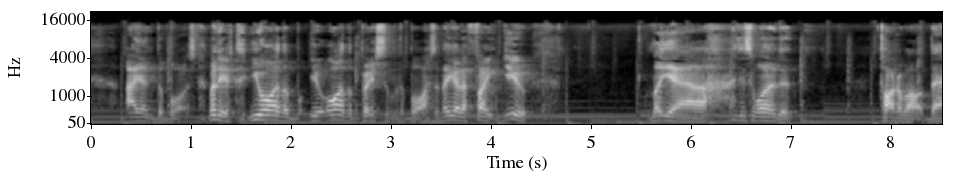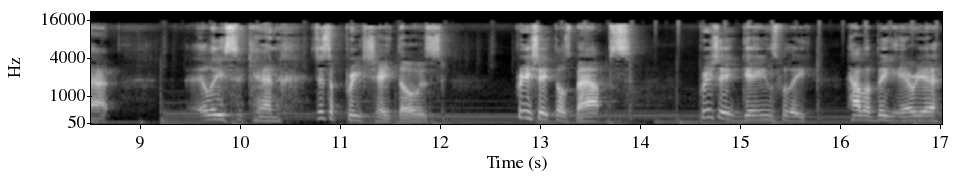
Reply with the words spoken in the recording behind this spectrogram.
I am the boss. But anyways, you are the you are the basically the boss, and they gotta fight you. But yeah, I just wanted to talk about that. At least again, just appreciate those. Appreciate those maps. Appreciate games where they have a big area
